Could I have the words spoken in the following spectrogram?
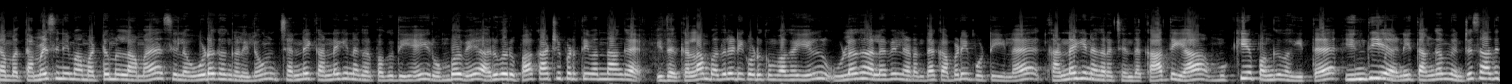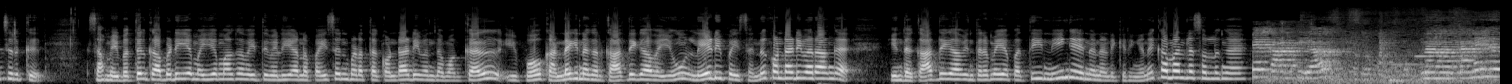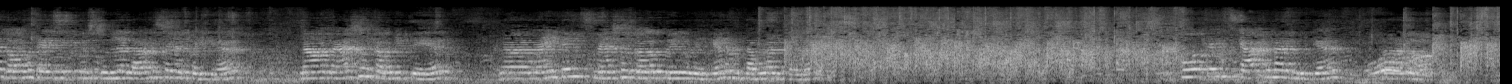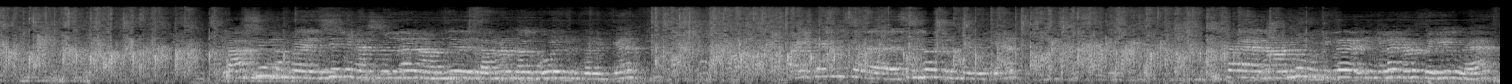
நம்ம தமிழ் சினிமா மட்டுமில்லாமல் சில ஊடகங்களிலும் சென்னை கண்ணகி நகர் பகுதியை ரொம்பவே அருவறுப்பாக காட்சிப்படுத்தி வந்தாங்க. இதற்கெல்லாம் பதிலடி கொடுக்கும் வகையில் உலக அளவில் நடந்த கபடி போட்டியில கண்ணகி நகரை சேர்ந்த காத்தியா முக்கிய பங்கு வகித்த இந்திய அணி தங்கம் வென்று சாதிச்சிருக்கு. சமீபத்தில் கபடியை மையமாக வைத்து வெளியான பைசன் படத்தை கொண்டாடி வந்த மக்கள் இப்போ கண்ணகி நகர் கார்த்திகாவையும் லேடி பைசன்னு கொண்டாடி வராங்க. இந்த கார்த்திகாவின் திறமையை பத்தி நீங்க என்ன நினைக்கிறீங்கன்னு கமெண்ட்ல சொல்லுங்க. நான் கலைஞர் கவர்மெண்ட் ஹையர் செகண்டரி ஸ்கூலில் லெவன்த் ஸ்டாண்டர்ட் படிக்கிறேன். நான் நேஷனல் கபடி பிளேயர் நான் நைன் டைம்ஸ் நேஷனலுக்காக பிளே பண்ணியிருக்கேன். நம்ம தமிழ்நாட்டுக்காக. ஃபோர் டைம்ஸ் கேப்டனாக இருந்திருக்கேன்.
